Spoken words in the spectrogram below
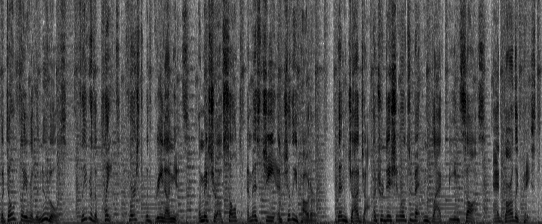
But don't flavor the noodles, flavor the plate. First with green onions, a mixture of salt, MSG, and chili powder. Then jaja, a traditional Tibetan black bean sauce. Add garlic paste,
